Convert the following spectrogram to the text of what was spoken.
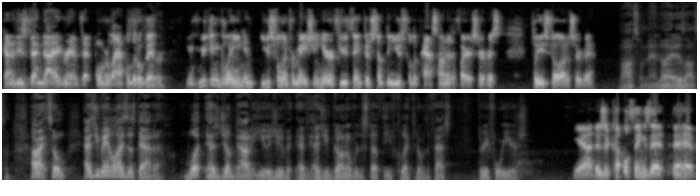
kind of these Venn diagrams that overlap a little bit. Sure. If we can glean useful information here, if you think there's something useful to pass on to the fire service, please fill out a survey. Awesome, man. No, that is awesome. All right, so as you've analyzed this data, what has jumped out at you as you've as, you've gone over the stuff that you've collected over the past three four years? Yeah, there's a couple things that that have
